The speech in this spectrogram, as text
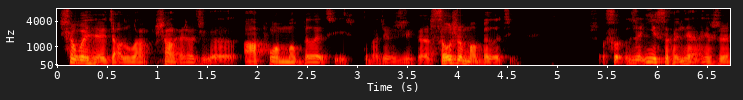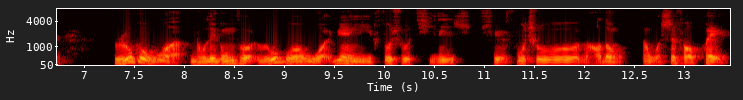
社会学角度上来说，这个 upward mobility，对吧？就是这个 social mobility，这意思很简单，就是如果我努力工作，如果我愿意付出体力去付出劳动，那我是否会？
